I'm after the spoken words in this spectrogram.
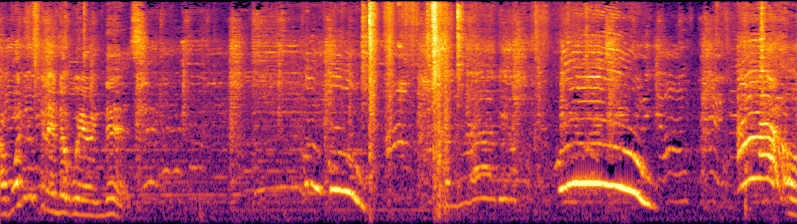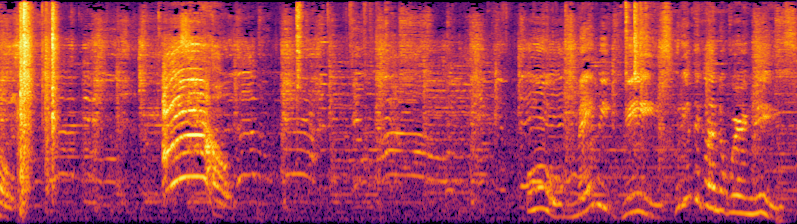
I wonder who's going to end up wearing this. Ooh, ooh. I. Ooh. Ow. Ow. Ooh, maybe these. Who do you think will end up wearing these?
